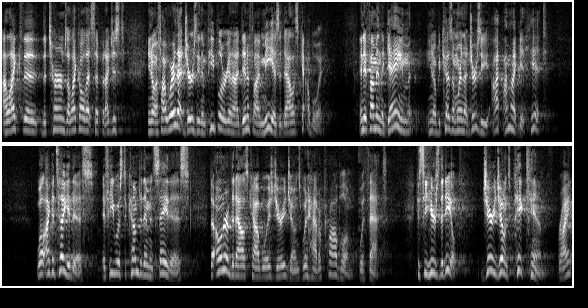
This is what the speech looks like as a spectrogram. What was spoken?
I like the, the terms, I like all that stuff, but I just, you know, if I wear that jersey, then people are going to identify me as a Dallas Cowboy. And if I'm in the game, you know, because I'm wearing that jersey, I, I might get hit. Well, I could tell you this if he was to come to them and say this, the owner of the Dallas Cowboys, Jerry Jones, would have a problem with that. Because, see, here's the deal Jerry Jones picked him, right?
